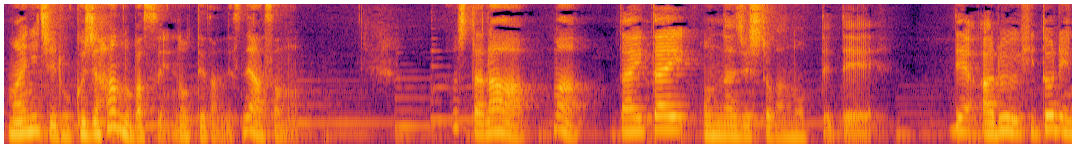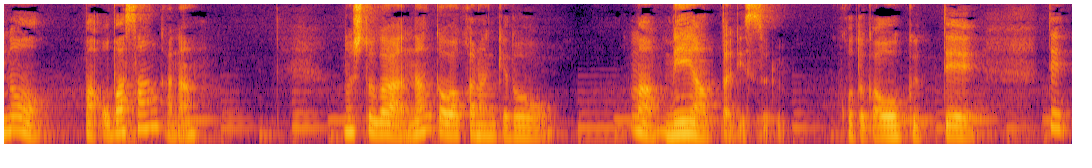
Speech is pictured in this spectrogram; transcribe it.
毎日6時半のバスに乗ってたんですね、朝の。そしたら、まあ、大体同じ人が乗ってて、で、ある一人の、まあ、おばさんかなの人が、なんかわからんけど、まあ、目あったりすることが多くって、で、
